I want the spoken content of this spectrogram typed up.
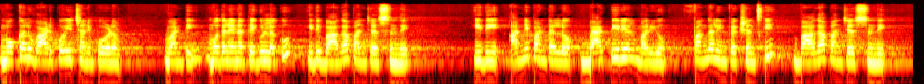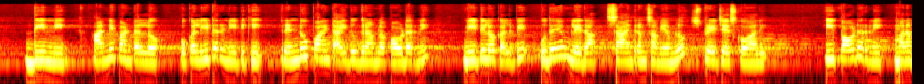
మొక్కలు వాడిపోయి చనిపోవడం వంటి మొదలైన తెగుళ్ళకు ఇది బాగా పనిచేస్తుంది. ఇది అన్ని పంటల్లో బ్యాక్టీరియల్ మరియు ఫంగల్ ఇన్ఫెక్షన్స్కి బాగా పనిచేస్తుంది. దీన్ని అన్ని పంటల్లో ఒక లీటర్ నీటికి రెండు పాయింట్ ఐదు గ్రాముల పౌడర్ని నీటిలో కలిపి ఉదయం లేదా సాయంత్రం సమయంలో స్ప్రే చేసుకోవాలి. ఈ పౌడర్ని మనం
